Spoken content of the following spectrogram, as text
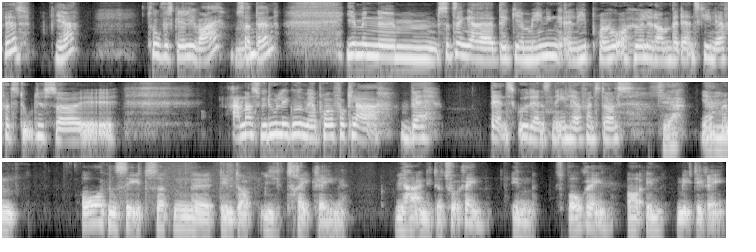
Fedt. Ja. To forskellige veje. Mm. Sådan. Jamen, øhm, så tænker jeg, at det giver mening at lige prøve at høre lidt om, hvad dansk egentlig er for et studie. Så øh, Anders, vil du lægge ud med at prøve at forklare, hvad dansk uddannelsen egentlig er for en størrelse? Ja, Ja. ja. men overordnet set så er den øh, delt op i tre grene. Vi har en litteraturgren, en sproggren og en mediegren.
